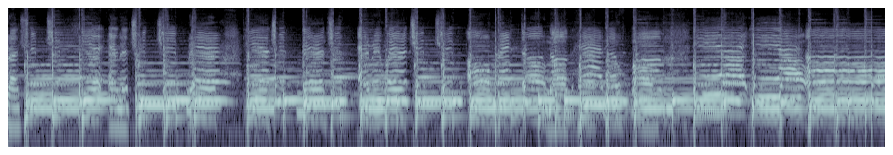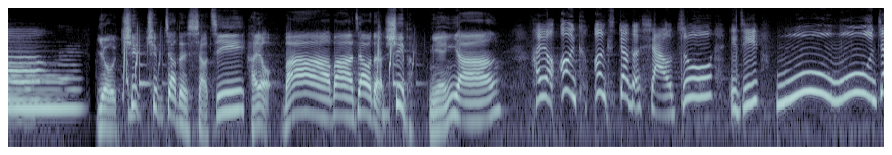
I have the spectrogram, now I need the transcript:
有 chip chip 叫的小鸡，还有爸爸叫的 sheep 绵羊，还有 oink oink 叫的小猪，以及哞哞叫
